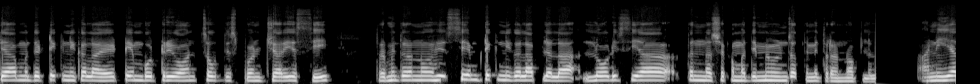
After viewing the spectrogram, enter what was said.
त्यामध्ये टेक्निकल आहे टेम्बो ट्रिऑन चौतीस पॉईंट चार एस सी तर मित्रांनो हे सेम टेक्निकल आपल्याला लोडिस या तणनाशकामध्ये मिळून जातं मित्रांनो आपल्याला. आणि या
